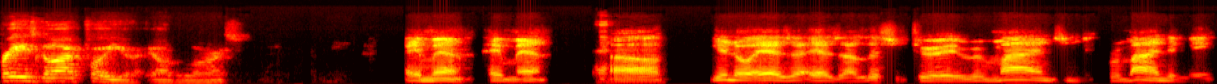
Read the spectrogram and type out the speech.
Praise God for you, Elder Lawrence. Amen. Amen. Uh, you know, as as I listen to it, it reminds reminded me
